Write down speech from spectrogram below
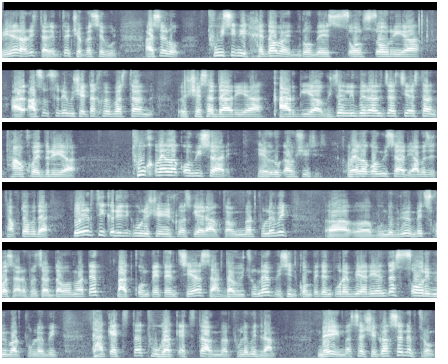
მიერ არის დადებითად შეფასებული. ასე რომ თუ ისინი ხედავენ რომ ეს სწორია ასოცირების შეთანხმებასთან შესადარია, კარგია, ვიზა ლიბერალიზაციასთან თანხვედრია, თუ ყველა კომისარი ევროკავშირის ყველა კომისარი ამაზე თანხმდება და ერთი კრიტიკული შენიშვნას კი არ აქვს ამ მიმართულებით ბუნებრივია მეც სხვას არაფერს არ დავამატებ მათ კომპეტენციას არ დავიწუნებ ისინი კომპეტენტურები არიან და სწორი მიმართულებით დაკეთდა თუ გაკეთდა ამ მიმართულებით რამ მე იმასაც შეგახსენებთ რომ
